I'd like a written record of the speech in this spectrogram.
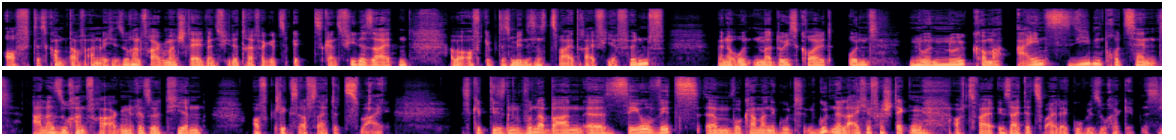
oft, es kommt darauf an, welche Suchanfrage man stellt. Wenn es viele Treffer gibt, gibt es ganz viele Seiten. Aber oft gibt es mindestens zwei, drei, vier, fünf. Wenn er unten mal durchscrollt und nur 0,17 Prozent aller Suchanfragen resultieren auf Klicks auf Seite 2. Es gibt diesen wunderbaren äh, SEO-Witz, ähm, wo kann man eine gut, gut eine Leiche verstecken auf zwei, Seite zwei der Google-Suchergebnisse.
